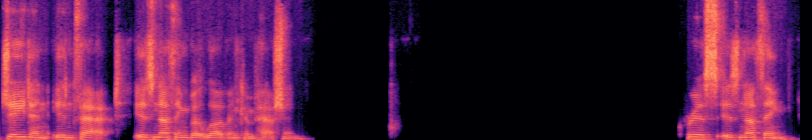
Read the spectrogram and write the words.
Jaden, in fact, is nothing but love and compassion. Chris is nothing,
